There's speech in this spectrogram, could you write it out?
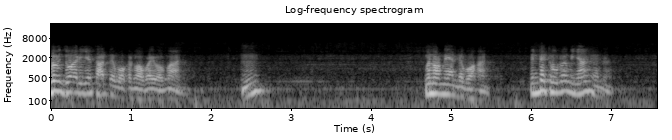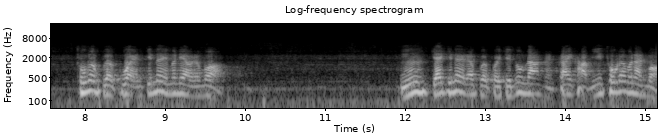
มันเป็นตัวอริยสัจแต่บอกกันว่าไว้ว่ามันอืมมันนอนแมนแต่บ่หันมันไปถูกแล้วมียังเงินน่ะถูกแล้วเปลือกกล้วยกินได้มันเดียวนะบอืมแกกินได้แล้วเปลือกกล้วยกินลูกด่างหันไก่ขับนี้ถูกแล้วมันนั่นบ่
